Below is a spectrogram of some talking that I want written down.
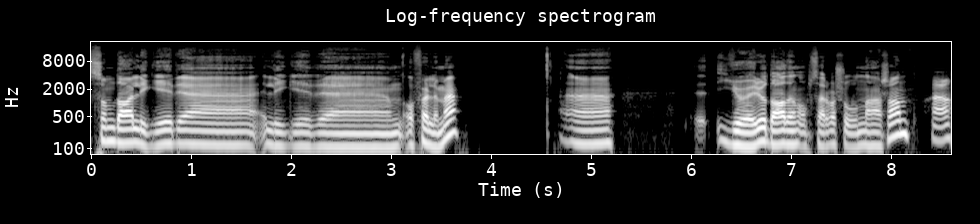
som da ligger, eh, ligger eh, og følger med, eh, gjør jo da den observasjonen her sånn, Ja.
